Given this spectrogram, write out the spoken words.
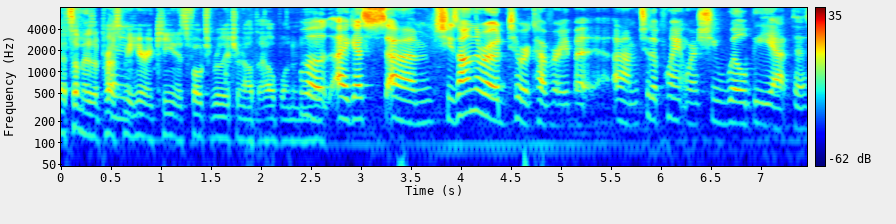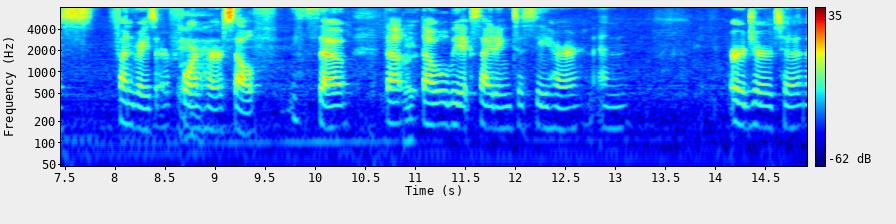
that's something that's impressed me here in Keene is folks really turn out to help one another. Well. I guess um, she's on the road to recovery, but um, to the point where she will be at this fundraiser for herself. So that Right. that will be exciting to see her and urge her to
